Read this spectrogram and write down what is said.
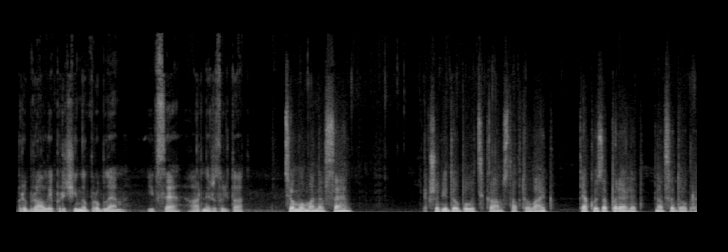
прибрали причину проблем. І все, гарний результат. В цьому в мене все. Якщо відео було цікавим, ставте лайк. Дякую за перегляд. На все добре.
